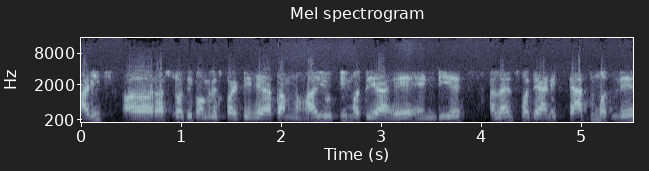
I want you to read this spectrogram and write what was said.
आणि राष्ट्रवादी काँग्रेस पार्टी हे आता महायुतीमध्ये आहे एनडीए अलायन्समध्ये आणि त्याच मधले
